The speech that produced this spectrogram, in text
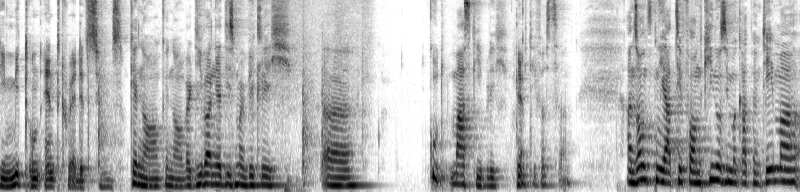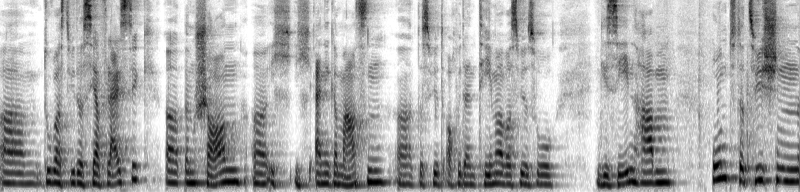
die Mid- und End-Credit-Scenes. Genau, genau, weil die waren ja diesmal wirklich äh, gut maßgeblich, ja. möchte ich fast sagen. Ansonsten, ja, TV und Kino sind wir gerade beim Thema. Ähm, du warst wieder sehr fleißig äh, beim Schauen. Äh, ich, ich einigermaßen. Äh, das wird auch wieder ein Thema, was wir so gesehen haben. Und dazwischen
